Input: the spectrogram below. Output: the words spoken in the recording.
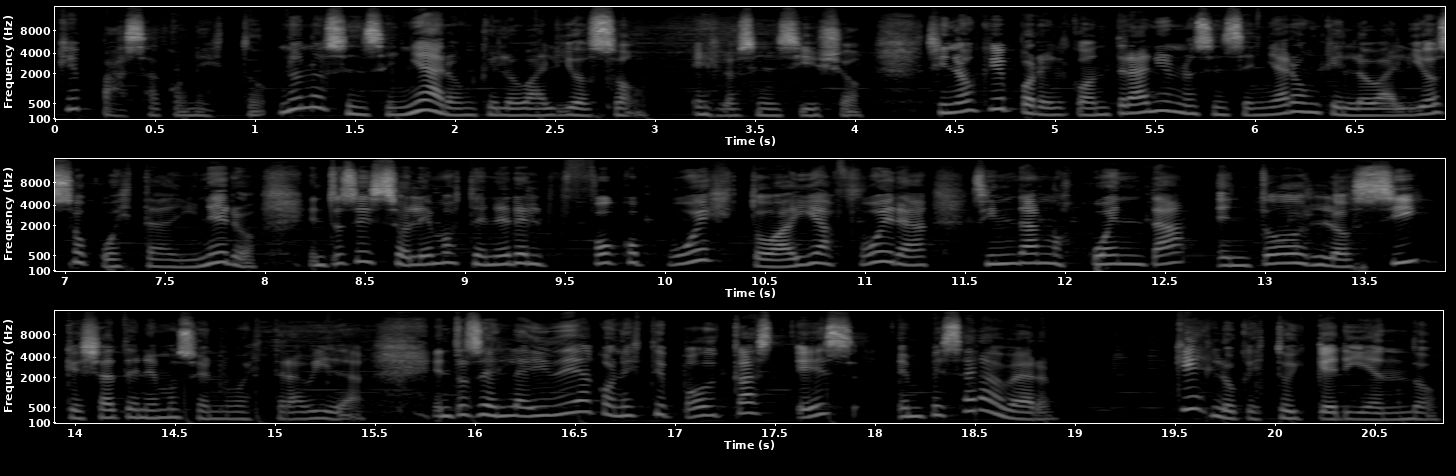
¿Qué pasa con esto? No nos enseñaron que lo valioso es lo sencillo, sino que por el contrario nos enseñaron que lo valioso cuesta dinero. Entonces solemos tener el foco puesto ahí afuera sin darnos cuenta en todos los sí que ya tenemos en nuestra vida. Entonces la idea con este podcast es empezar a ver qué es lo que estoy queriendo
